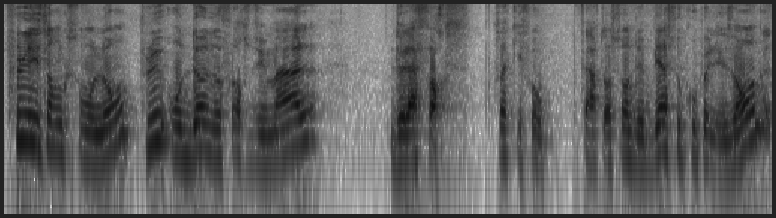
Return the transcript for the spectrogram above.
plus les ongles sont longs, plus on donne aux forces du mal de la force. C'est pour ça qu'il faut faire attention de bien se couper les ongles.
